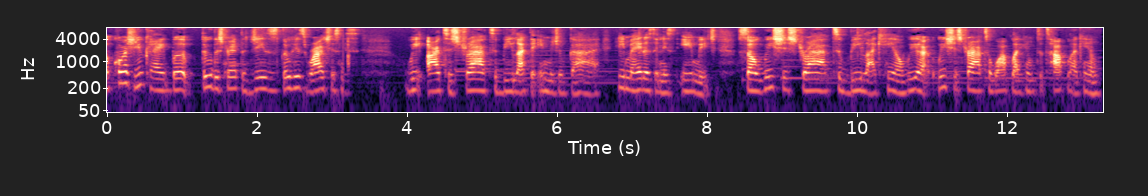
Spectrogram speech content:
of course you can't, but through the strength of Jesus, through his righteousness, we are to strive to be like the image of God. He made us in his image. So we should strive to be like him. We are we should strive to walk like him, to talk like him.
